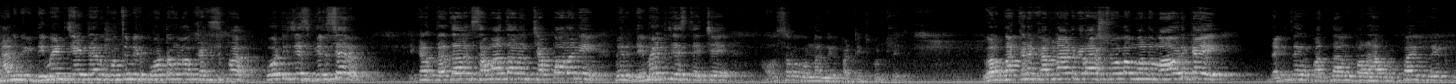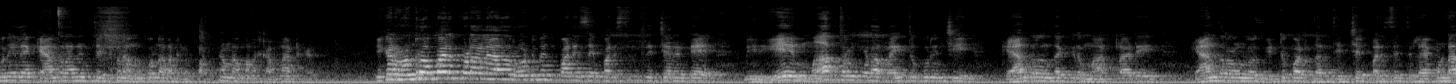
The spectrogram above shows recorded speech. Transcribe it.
కానీ మీకు డిమాండ్ చేయడానికి కొంత మీరు కూటమిలో కలిసి ప- పోటీ చేసి గెలిచారు. ఇక్కడ ప్రజలకు సమాధానం చెప్పాలని మీరు డిమాండ్ చేసి తెచ్చే అవసరం ఉన్నా మీరు పట్టించుకోవట్లేదు. ఇవాళ పక్కన కర్ణాటక రాష్ట్రంలో మన మామిడికాయ దగ్గర దగ్గర పద్నాలుగు పదహారు రూపాయలు రేటు కొనేలే కేంద్రాన్ని తెచ్చుకుని అమ్ముకున్నారు అక్కడ పక్కన మన కర్ణాటక. ఇక్కడ రెండు రూపాయలు కూడా లేదా రోడ్డు మీద పడేసే పరిస్థితి తెచ్చారంటే మీరు ఏ మాత్రం కూడా రైతు గురించి కేంద్రం దగ్గర మాట్లాడి కేంద్రంలో గిట్టుబాటు ధర తెచ్చే పరిస్థితి లేకుండా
